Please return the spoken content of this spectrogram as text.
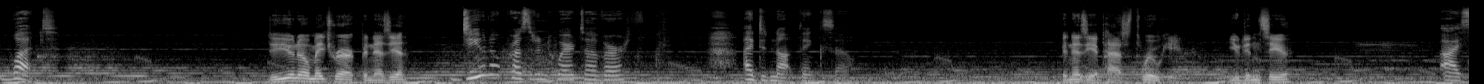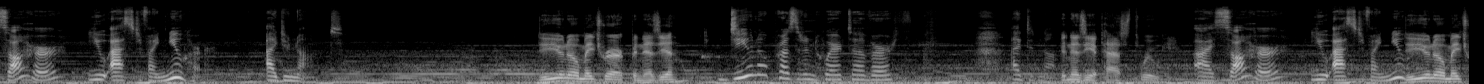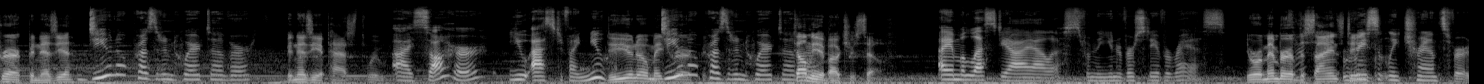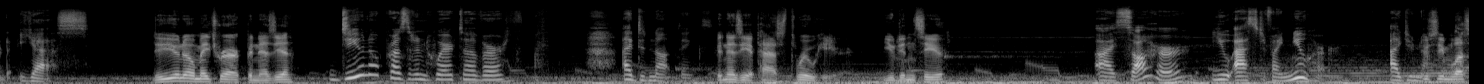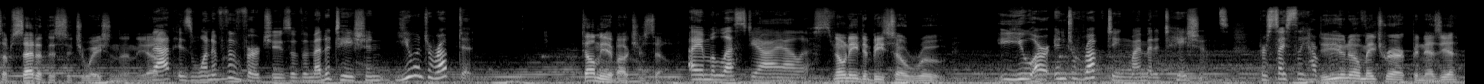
What? Do you know Matriarch Benezia? Do you know President Huerta of Earth? I did not think so. Benezia passed through here. You didn't see her? I saw her. You asked if I knew her. I do not. Do you know Matriarch Benezia? Do you know President Huerta of Earth? I did not. Benezia passed through here. I saw her. You asked if I knew Do her. you know Matriarch Benezia? Do you know President Huerta of Earth? Benezia passed through. I saw her. You asked if I knew Do you know Matriarch? Do you know President Huerta of Tell me about yourself. I am Alestia Iallis from the University of Serrice. You're a member of the science team? Recently transferred, yes. Do you know Matriarch Benezia? Do you know President Huerta of Earth? I did not think so. Benezia passed through here. You didn't see her? I saw her. You asked if I knew her. I do not. You seem less upset at this situation than the other. That is one of the virtues of the meditation you interrupted. Tell me about yourself. I am Alestia Iallis. No need to be so rude. You are interrupting my meditations. Precisely how. Do you know Matriarch Benezia?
